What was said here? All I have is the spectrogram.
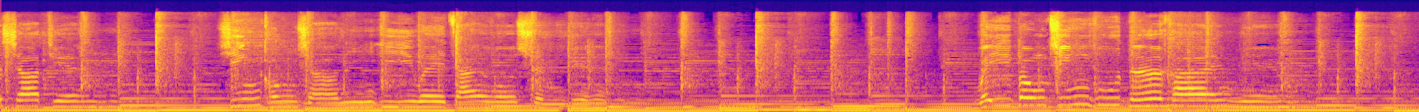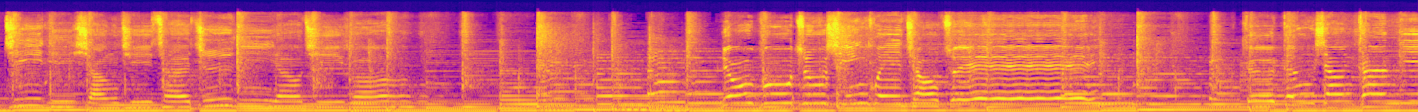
的夏天，星空下你依偎在我身边，微风轻拂的海面，汽笛响起才知你要起航，留不住心会憔悴，可更想看你。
